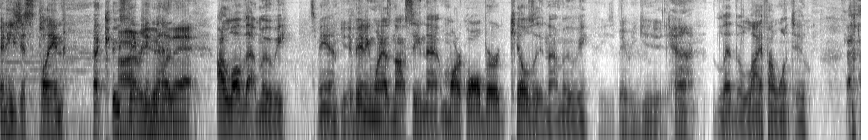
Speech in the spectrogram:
and he's just playing acoustic. I and remember that. I love that movie. It's Man, if anyone has not seen that, Mark Wahlberg kills it in that movie. He's very good. Yeah, led the life I want to.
